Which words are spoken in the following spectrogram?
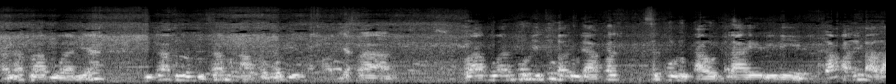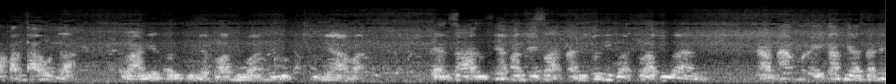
karena pelabuhannya juga belum bisa mengakomodir besar. Pelabuhan pun itu baru dapat 10 tahun terakhir ini. 8, 8 tahun lah terakhir baru punya pelabuhan dulu punya pak. Dan seharusnya pantai selatan itu dibuat pelabuhan. Karena mereka biasanya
